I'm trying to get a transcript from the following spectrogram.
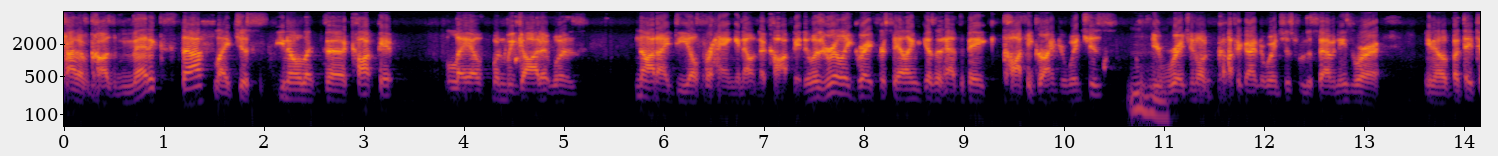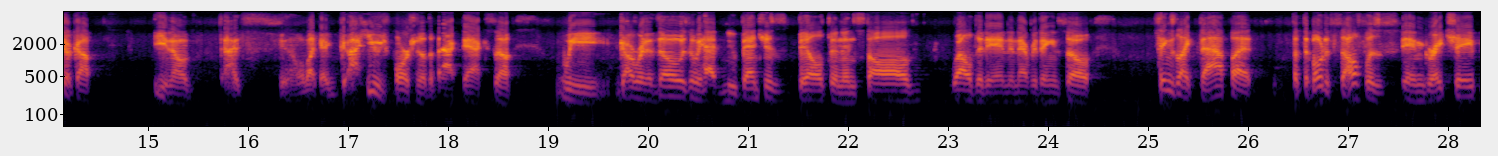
kind of cosmetic stuff like just you know like the cockpit layout when we got it was not ideal for hanging out in the cockpit. It was really great for sailing because it had the big coffee grinder winches Mhm. the original coffee grinder winches from the 70s where you know but they took up you know that's you know like a, a huge portion of the back deck. So we got rid of those and we had new benches built and installed welded in and everything. And so things like that but but the boat itself was in great shape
